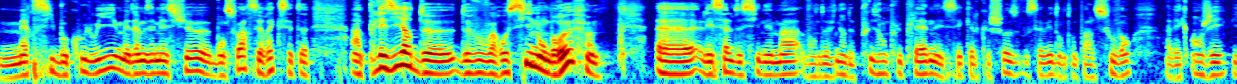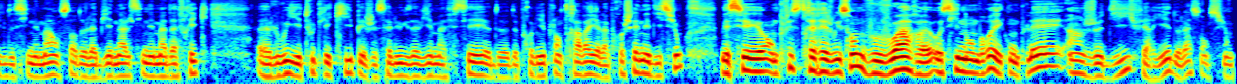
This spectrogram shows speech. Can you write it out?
Merci beaucoup Louis. Mesdames et messieurs, bonsoir. C'est vrai que c'est un plaisir de, vous voir aussi nombreux. Euh, les salles de cinéma vont devenir de plus en plus pleines et c'est quelque chose, vous savez, dont on parle souvent avec Angers, ville de cinéma. On sort de la Biennale Cinéma d'Afrique. Euh, Louis et toute l'équipe, et je salue Xavier Maffé de, Premier Plan Travail à la prochaine édition. Mais c'est en plus très réjouissant de vous voir euh, aussi nombreux et complets un jeudi férié de l'Ascension.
